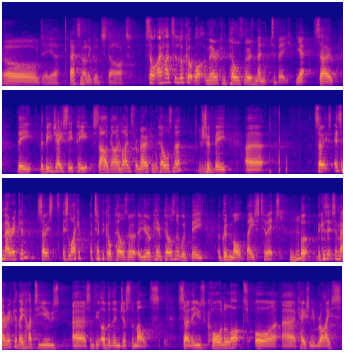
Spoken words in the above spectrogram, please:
Oh dear, that's not a good start. So I had to look at what American Pilsner is meant to be. Yeah. So the the BJCP style guidelines for American Pilsner should be. Uh, so it's, it's American. So it's it's like a, a typical Pilsner. A European Pilsner would be a good malt base to it. But because it's America, they had to use uh, something other than just the malts. So they use corn a lot, or uh, occasionally rice.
